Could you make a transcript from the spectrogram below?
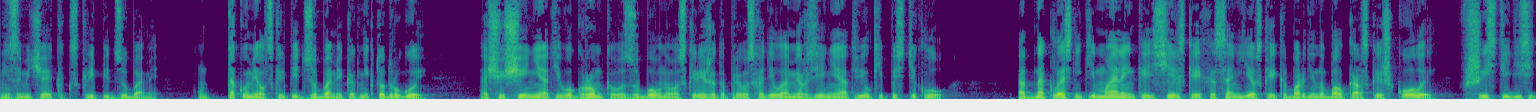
не замечая, как скрипит зубами. Он так умел скрипеть зубами, как никто другой. Ощущение от его громкого зубовного скрежета превосходило омерзение от вилки по стеклу. Одноклассники маленькой сельской хасаньевской кабардино-балкарской школы в 60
